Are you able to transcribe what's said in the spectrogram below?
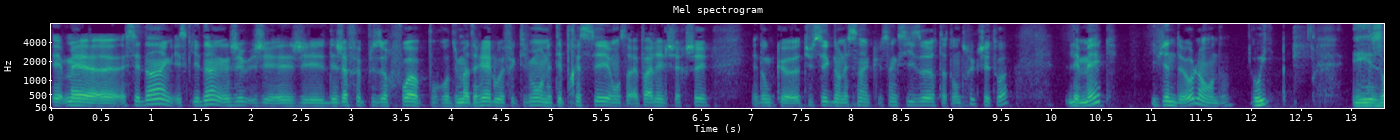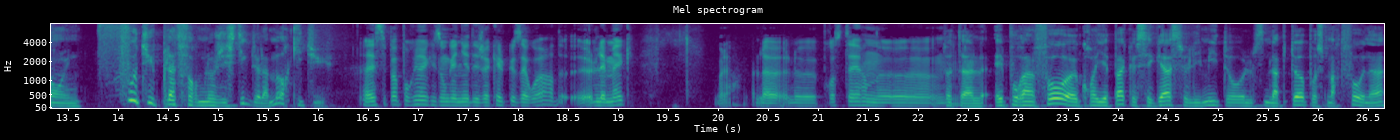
Et, mais euh, c'est dingue. Et ce qui est dingue, j'ai- déjà fait plusieurs fois pour du matériel où effectivement on était pressé, on savait pas aller le chercher. Et donc euh, tu sais que dans les 5-6 heures, t'as ton truc chez toi. Les mecs, ils viennent de Hollande. Oui. Et ils ont une foutue plateforme logistique de la mort qui tue. Ouais, c'est pas pour rien qu'ils ont gagné déjà quelques awards. Euh, les mecs, voilà, la- le prosterne. euh, Total. Et pour info, euh, croyez pas que ces gars se limitent au laptop, au smartphone. Hein.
